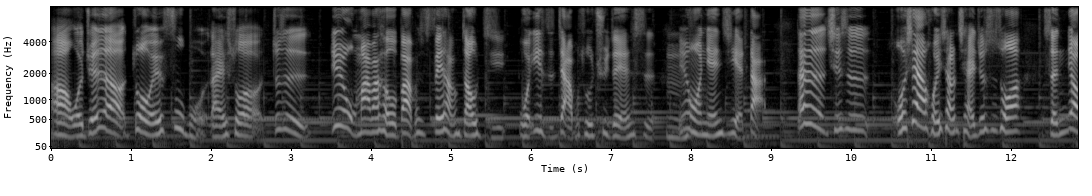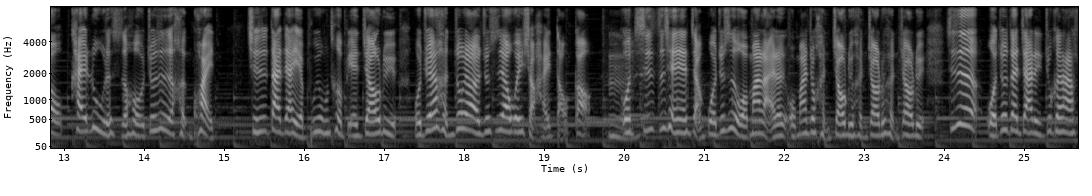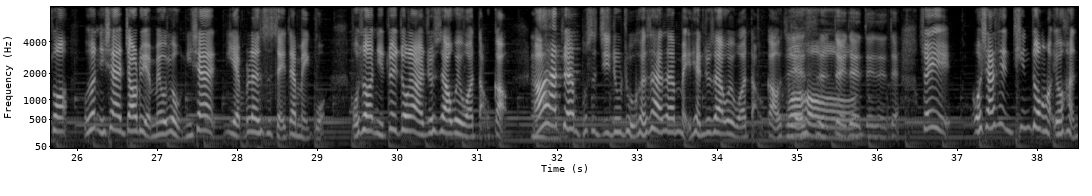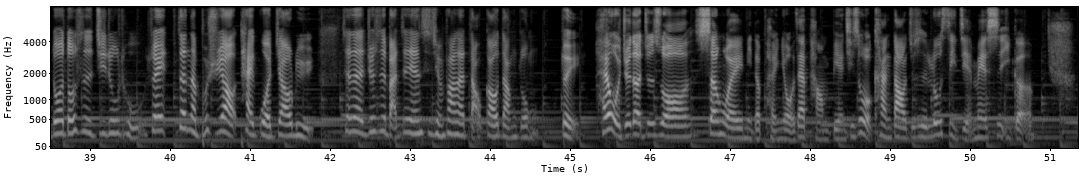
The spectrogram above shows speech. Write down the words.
啊、呃，我觉得作为父母来说，就是因为我妈妈和我爸爸是非常着急，我一直嫁不出去这件事，嗯、因为我年纪也大。但是其实我现在回想起来，就是说神要开路的时候，就是很快。其实大家也不用特别焦虑，我觉得很重要的就是要为小孩祷告。嗯，我其实之前也讲过，就是我妈来了，我妈就很焦虑，很焦虑，很焦虑。其实我就在家里就跟她说：“我说你现在焦虑也没有用，你现在也不认识谁在美国。我说你最重要的就是要为我祷告。”然后她虽然不是基督徒，可是她在每天就在为我祷告这件事。哦、对对对对对，所以我相信听众有很多都是基督徒，所以真的不需要太过焦虑，真的就是把这件事情放在祷告当中。对，还有我觉得就是说，身为你的朋友在旁边，其实我看到就是 Lucy 姐妹是一个，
